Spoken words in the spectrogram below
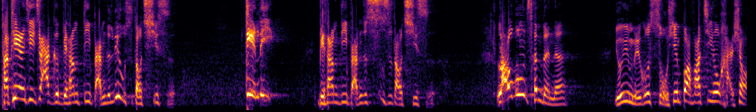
它天然气价格比他们低百分之六十到七十，电力比他们低百分之四十到七十，劳工成本呢？由于美国首先爆发金融海啸，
